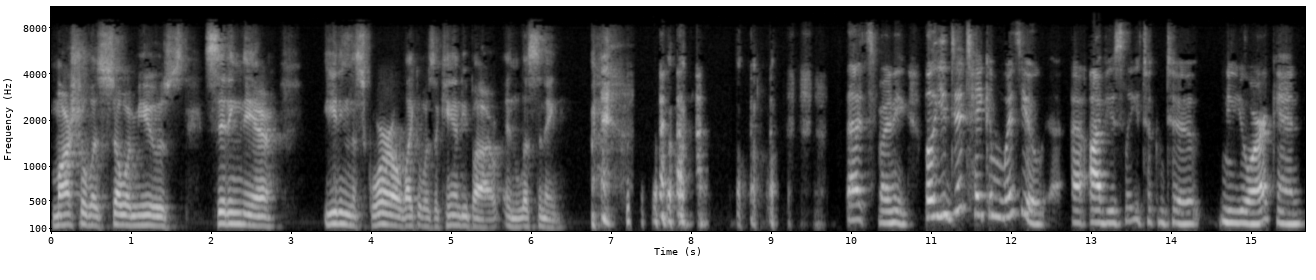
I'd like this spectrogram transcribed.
Marshall was so amused, sitting there eating the squirrel like it was a candy bar and listening. That's funny. Well, you did take him with you. Uh, obviously, you took him to New York, and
